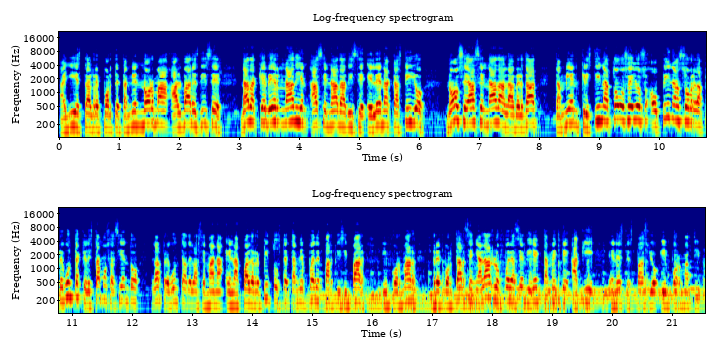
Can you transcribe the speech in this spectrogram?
Allí está el reporte también. Norma Álvarez dice, nada que ver, nadie hace nada, dice Elena Castillo. No se hace nada, la verdad. También Cristina, todos ellos opinan sobre la pregunta que le estamos haciendo, la pregunta de la semana, en la cual, repito, usted también puede participar, informar, reportar, señalar, lo puede hacer directamente aquí en este espacio informativo.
